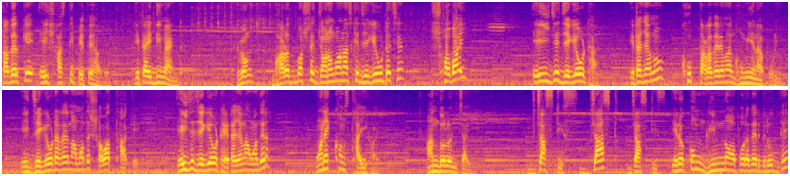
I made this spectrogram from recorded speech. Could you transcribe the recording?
তাদেরকে এই শাস্তি পেতে হবে। এটাই ডিম্যান্ড। এবং ভারতবর্ষের জনগণ আজকে জেগে উঠেছে। সবাই এই যে জেগে ওঠা, এটা যেন খুব তাড়াতাড়ি আমরা ঘুমিয়ে না পড়ি। এই জেগে ওঠাটা যেন আমাদের সবার থাকে। এই যে জেগে ওঠে, এটা যেন আমাদের অনেকক্ষণ স্থায়ী হয়। আন্দোলন চাই। জাস্টিস জাস্ট জাস্টিস এরকম ঘৃণ্য অপরাধের বিরুদ্ধে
